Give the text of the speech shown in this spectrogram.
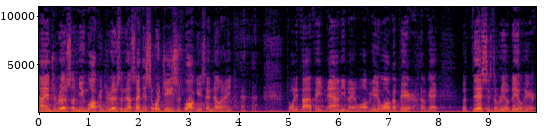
Now in Jerusalem, you can walk in Jerusalem, and they'll say, This is where Jesus walked. You say, No, it ain't. 25 feet down, he may have walked. He didn't walk up here, okay? But this is the real deal here.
